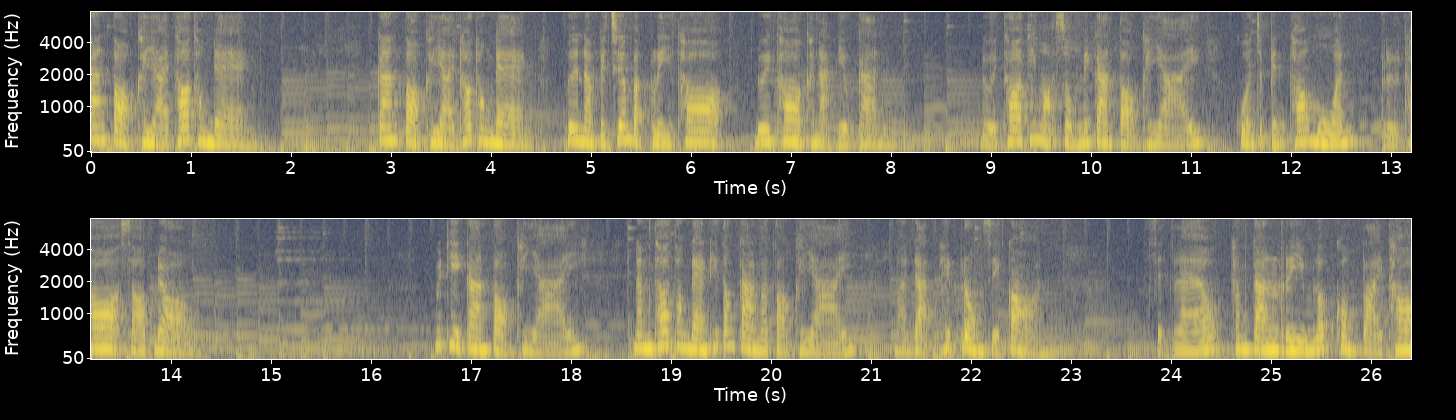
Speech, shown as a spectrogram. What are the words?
การตอกขยายท่อทองแดง การตอกขยายท่อทองแดง เพื่อนำไปเชื่อมบักกรีท่อด้วยท่อขนาดเดียวกัน โดยท่อที่เหมาะสมในการตอกขยาย ควรจะเป็นท่อม้วน หรือท่อซอฟดอลวิธีการตอกขยายนำท่อทองแดงที่ต้องการมาตอกขยาย มาดัดให้ตรงเสียก่อน เสร็จแล้วทำการรีมลบคมปลายท่อ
